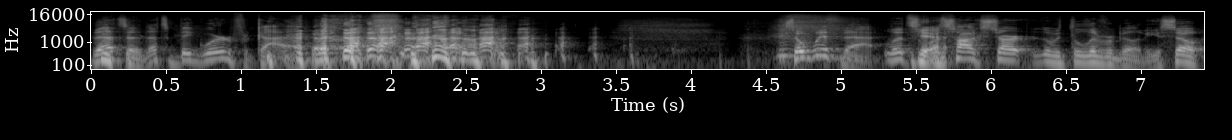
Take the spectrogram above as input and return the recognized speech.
that's a that's a big word for Kyle. so with that, let's Yeah. let's talk start with deliverability. So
